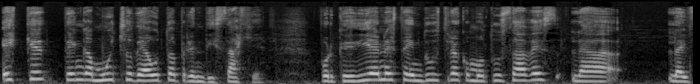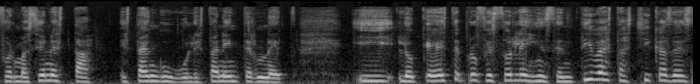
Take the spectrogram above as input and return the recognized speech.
es que tenga mucho de autoaprendizaje. Porque hoy día en esta industria, como tú sabes, la, la información está, está en Google, está en Internet. Y lo que este profesor les incentiva a estas chicas es,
